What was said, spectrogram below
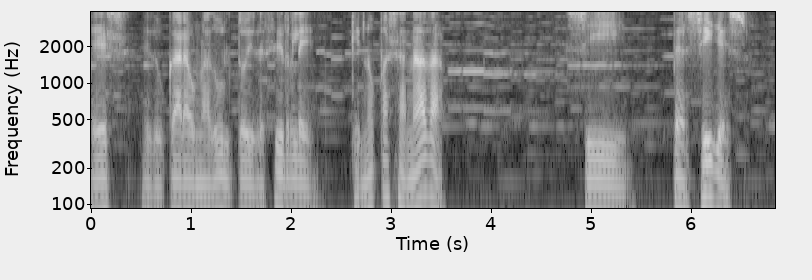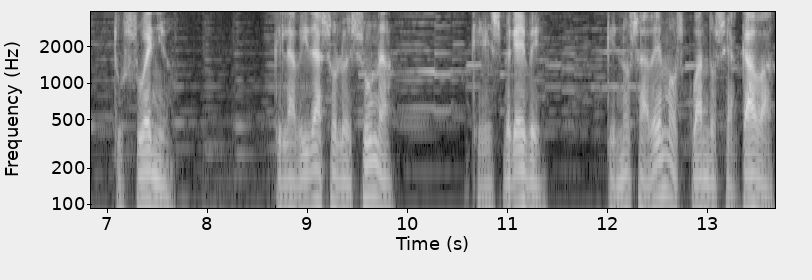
es educar a un adulto y decirle que no pasa nada si persigues tu sueño, que la vida solo es una, que es breve, que no sabemos cuándo se acaba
